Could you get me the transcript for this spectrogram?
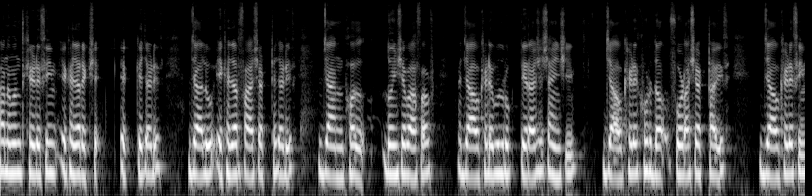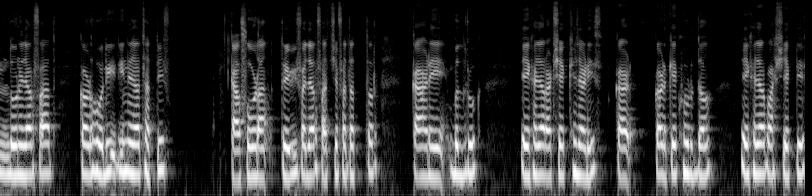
हनुमंत खेडे सिम एक हजार एकशे एक्केचाळीस जालू एक हजार सहाशे अठ्ठेचाळीस जानफल दोनशे बासष्ट जावखेडे बुद्रुक तेराशे शहाऐंशी जावखेडे खुर्द सोळाशे अठ्ठावीस जावखेडे सिम दोन हजार सात कडहोली तीन हजार छत्तीस कासोडा तेवीस हजार सातशे सत्याहत्तर काढे बुद्रुक एक हजार आठशे एक्केचाळीस काड कडके खुर्द एक हजार पाचशे एकतीस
